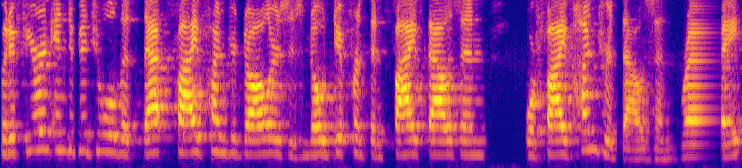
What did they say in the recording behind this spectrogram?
But if you're an individual that that $500 is no different than 5000 or 500000 right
